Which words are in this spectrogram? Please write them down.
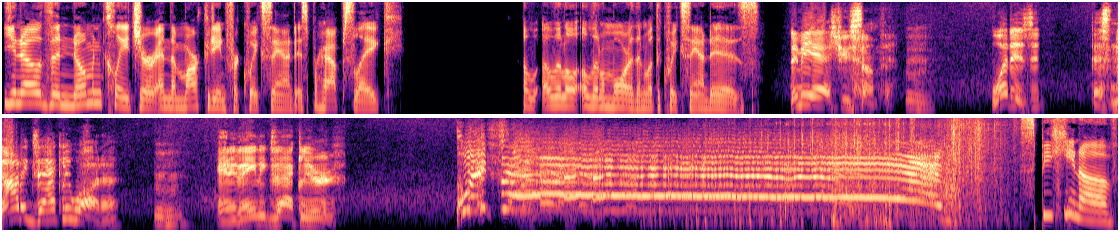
You know, the nomenclature and the marketing for quicksand is perhaps like a, a little a little more than what the quicksand is. Let me ask you something. Mm. What is it that's not exactly water mm-hmm. and it ain't exactly earth? Quicksand! Speaking of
